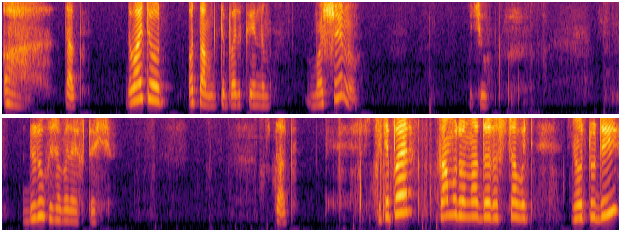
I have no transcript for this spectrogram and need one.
А, так, давайте от, от там тепер кинем машину. Оцю. Друг забере хтось. Так. І тепер камеру треба розставити не отуди,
